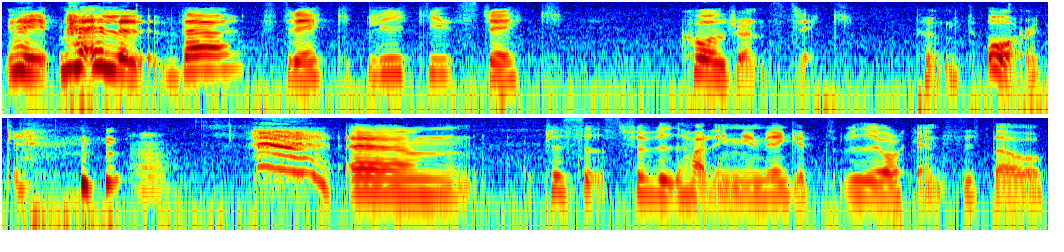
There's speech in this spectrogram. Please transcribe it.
nej, eller the streck liki streck cauldron streck punkt org. ja. Ehm, precis, för vi har ingen eget, vi orkar inte sitta och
